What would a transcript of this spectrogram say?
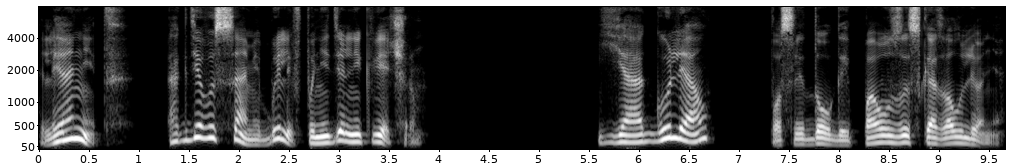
«Леонид, а где вы сами были в понедельник вечером?» «Я гулял», — после долгой паузы сказал Лёня.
